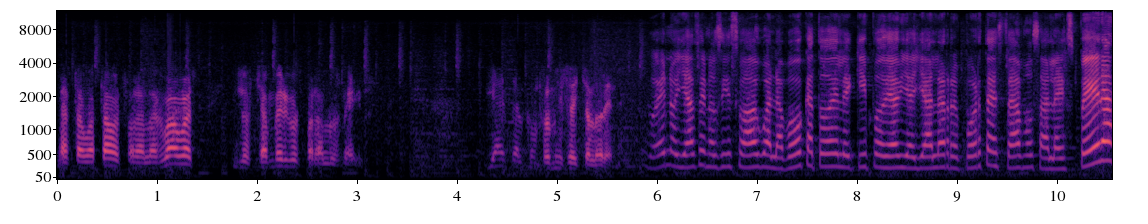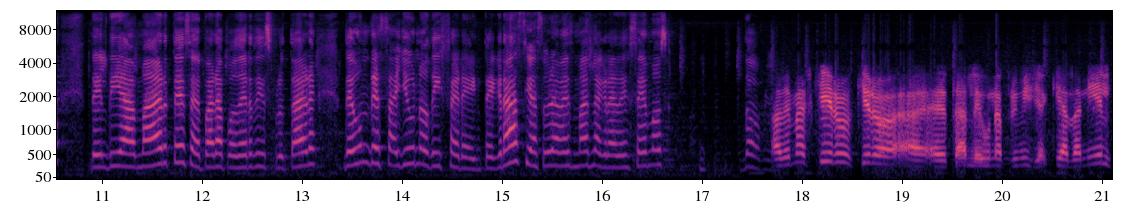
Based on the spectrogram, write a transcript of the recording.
las tahuatahuas para las babas y los chambergos para los negros. Ya está el compromiso hecho, Lorena. Bueno, ya se nos hizo agua a la boca, todo el equipo de Avia Yala reporta, estamos a la espera del día martes eh, para poder disfrutar de un desayuno diferente. Gracias, una vez más le agradecemos doble. Además quiero, quiero eh, darle una primicia aquí a Daniel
